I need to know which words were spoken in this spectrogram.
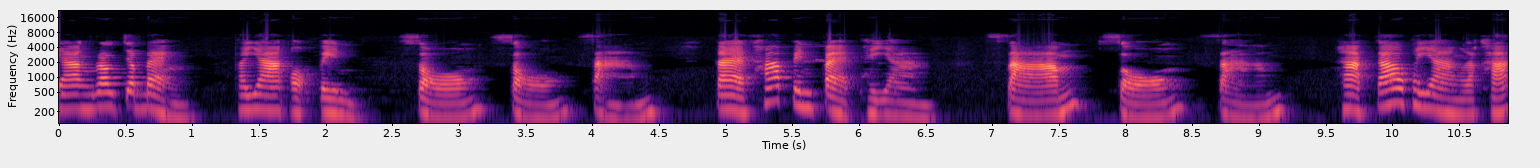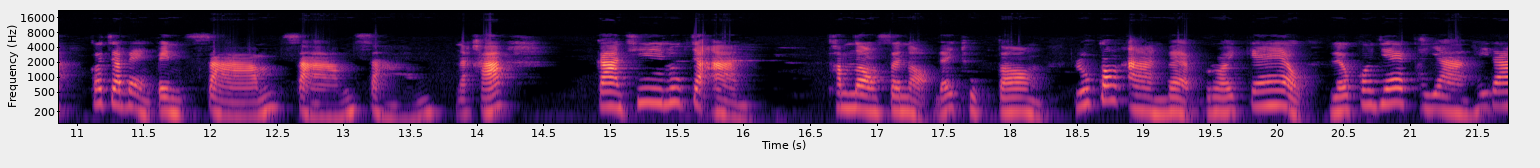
ยางเราจะแบ่งพยางออกเป็น 2 2 3 แต่ถ้าเป็น 8 พยาง 3 2 3 หาก 9 พยางล่ะคะ ก็จะแบ่งเป็น 3 3 3 นะคะ การที่ลูกจะอ่านทำนองสนอได้ถูกต้อง ลูกต้องอ่านแบบร้อยแก้ว แล้วก็แยกพยางค์ให้ได้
